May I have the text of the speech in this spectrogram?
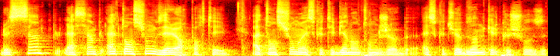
le simple, la simple attention que vous allez leur porter. Attention, est-ce que tu es bien dans ton job? Est-ce que tu as besoin de quelque chose?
